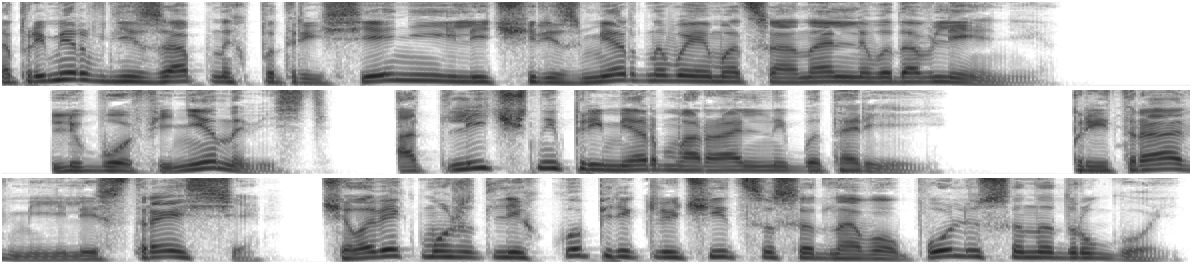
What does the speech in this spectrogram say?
например, внезапных потрясений или чрезмерного эмоционального давления. Любовь и ненависть — отличный пример моральной батареи. При травме или стрессе человек может легко переключиться с одного полюса на другой.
